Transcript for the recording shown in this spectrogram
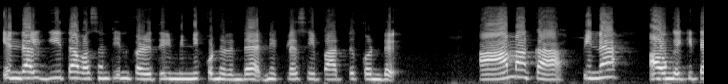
என்றாள் கீதா வசந்தியின் கழுத்தில் மின்னி கொண்டிருந்த நெக்லஸை பார்த்து கொண்டு. ஆமாக்கா பின்ன அவங்க கிட்ட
